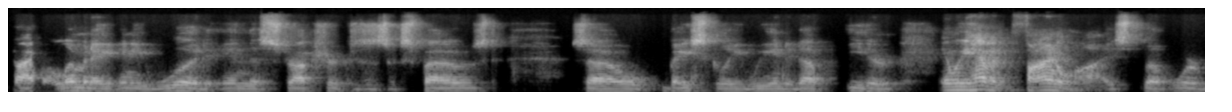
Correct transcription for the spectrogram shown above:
try to eliminate any wood in the structure because it's exposed. So basically, we ended up either, and we haven't finalized, but we're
